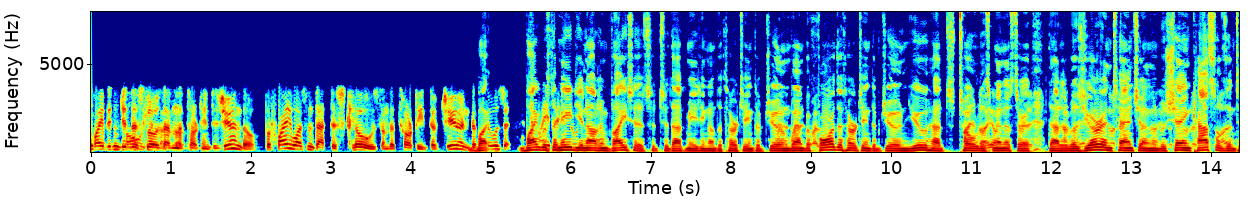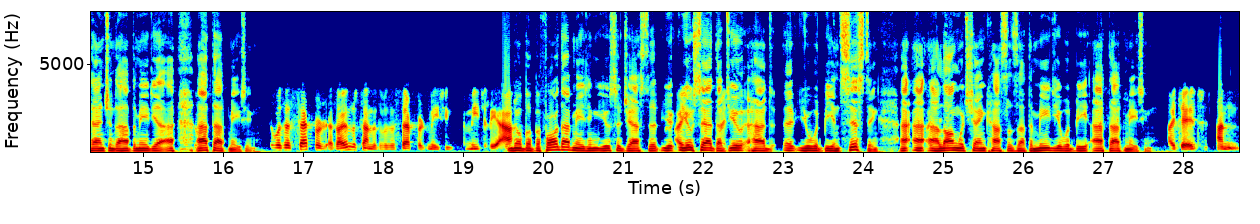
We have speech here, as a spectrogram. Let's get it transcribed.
why didn't you disclose that on the 13th of June, though? But why wasn't that disclosed on the 13th of June? Why was, a, why was the media not invited to that meeting on the 13th of June when before the 13th of June you had told us, Minister, that it was your intention and it was Shane Cassells' intention to have the media at that meeting? There was a separate, as I understand it, there was a separate meeting immediately after. No, but before that meeting, you suggested, you, you said that you had, uh, you would be insisting, uh, uh, along with Shane Cassells, that the media would be at that meeting. I did, and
